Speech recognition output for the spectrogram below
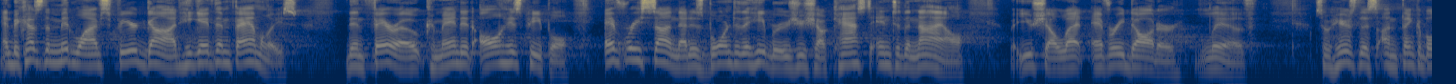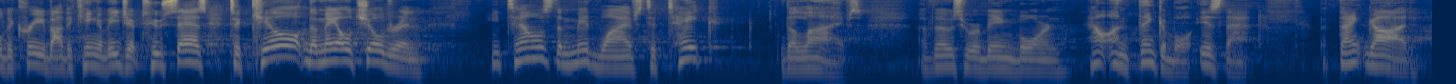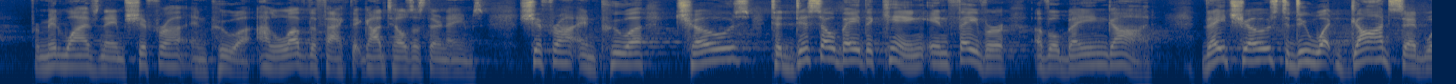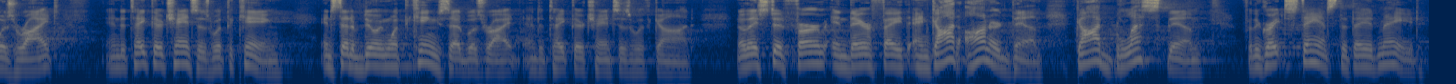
And because the midwives feared God, he gave them families. Then Pharaoh commanded all his people Every son that is born to the Hebrews you shall cast into the Nile, but you shall let every daughter live. So here's this unthinkable decree by the king of Egypt who says to kill the male children. He tells the midwives to take the lives of those who are being born. How unthinkable is that? But thank God for midwives named Shiphrah and Puah. I love the fact that God tells us their names. Shiphrah and Puah chose to disobey the king in favor of obeying God. They chose to do what God said was right and to take their chances with the king instead of doing what the king said was right and to take their chances with God. No, they stood firm in their faith and God honored them. God blessed them for the great stance that they had made.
